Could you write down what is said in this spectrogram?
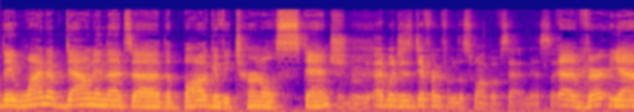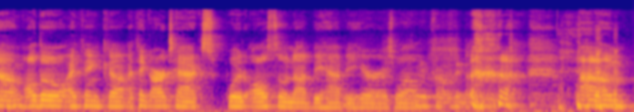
they wind up down in that uh, the bog of eternal stench. Uh, Which is different from the swamp of sadness. Uh, very, yeah. Although I think uh, I think Artax would also not be happy here as well. Probably not. Um,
